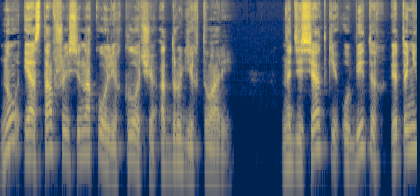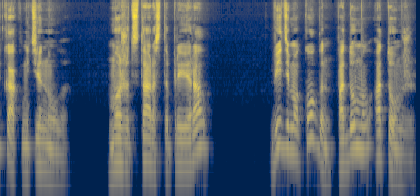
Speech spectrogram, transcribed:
Ну и оставшиеся на кольях клочья от других тварей. На десятки убитых это никак не тянуло. Может, староста привирал? Видимо, Коган подумал о том же.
